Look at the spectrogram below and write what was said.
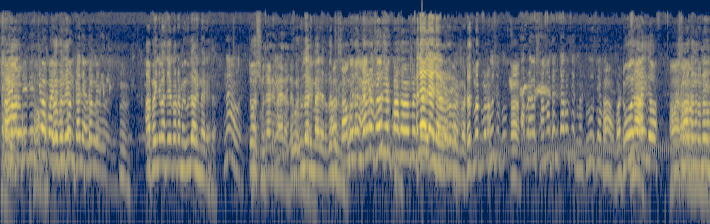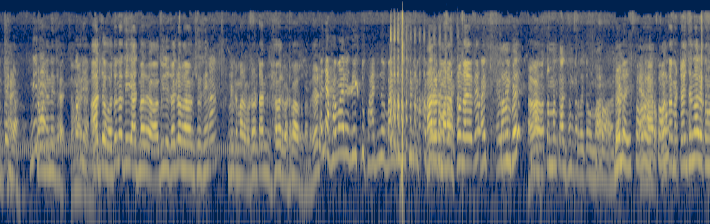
તમારું બેબી કેવા પાડી ફોન ખાલી હમ. આ ભાઈ પાસે એક ઓટો ઉલાડી માર્યા હતા. ના હોય. તો ઉલાડી માર્યા હતા. ઉલાડી માર્યા હતા આપણે એક પાછો. લે લે અલે વઢત મત પણ હું શું કહું? આપણે હવે સમાધાન કરવું છે વઢવું છે? દો. સમાધાન તો નહીં થાય. સમાધાન નહીં થાય. આજ તો વધુ નથી. આજ મારે બીજો ઝઘડા થવાનું શું છે? એટલે મારે વઢવાનો ટાઈમ નથી. હવે વઢવા આવતો તમે. રેડી એટલે હવારે દેશનું ભાજીનું બાજરીનું ખીચડી ખબર હારો ના મારા ફોન આવ્યો છે. તમે ભાઈ હા. તમને કાલ ફોન કરતા તમને મારવા આવે. લે પણ તમે ટેન્શન ના લે તમે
